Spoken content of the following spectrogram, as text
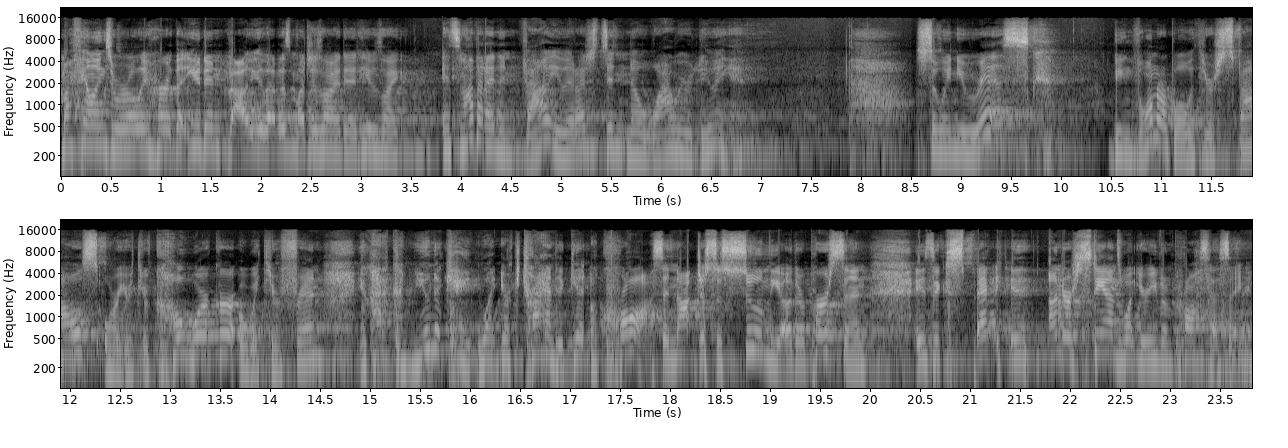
My feelings were really hurt that you didn't value that as much as I did. He was like, It's not that I didn't value it, I just didn't know why we were doing it. So when you risk, being vulnerable with your spouse or with your coworker or with your friend, you got to communicate what you're trying to get across and not just assume the other person is expect understands what you're even processing.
